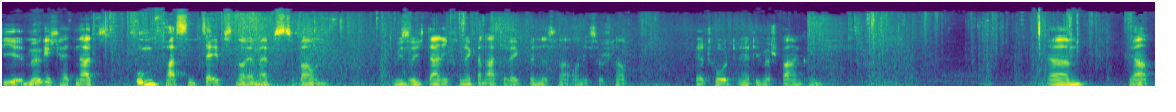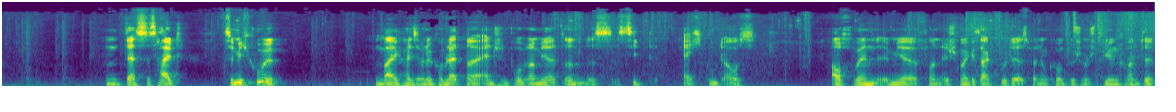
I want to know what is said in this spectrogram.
die Möglichkeiten hat, umfassend selbst neue Maps zu bauen. Wieso ich da nicht von der Granate weg bin, das war auch nicht so schlau. Der Tod, den hätte ich mir sparen können. Ähm, ja. Und das ist halt ziemlich cool. Weil ich habe eine komplett neue Engine programmiert und es sieht echt gut aus. Auch wenn mir von Ishmael gesagt wurde, dass bei einem Kumpel schon spielen konnte,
